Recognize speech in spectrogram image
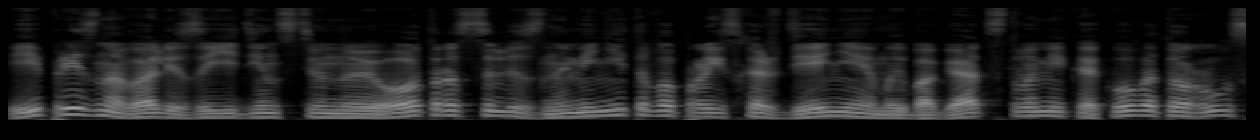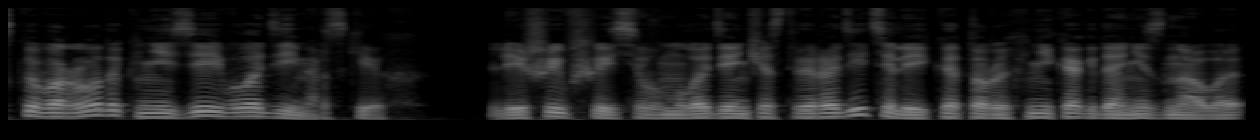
и признавали за единственную отрасль знаменитого происхождением и богатствами какого-то русского рода князей Владимирских. Лишившись в младенчестве родителей, которых никогда не знала,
